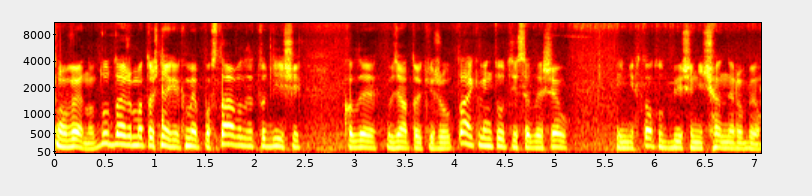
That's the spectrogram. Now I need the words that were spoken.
О, видно, тут навіть маточник, як ми поставили тоді ще, коли взято який жовтак, він тут і се лишив, і ніхто тут більше нічого не робив.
